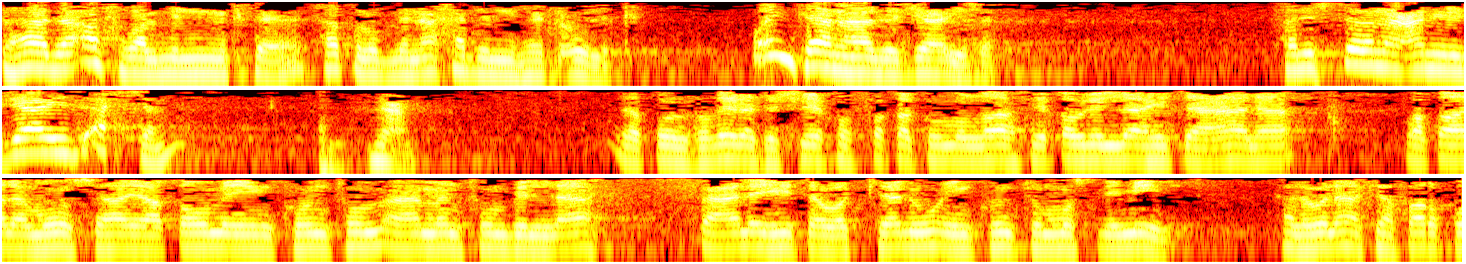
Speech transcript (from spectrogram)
فهذا أفضل من إنك تطلب من أحد انه يدعو لك وإن كان هذا جائزا. فالاستغناء عن الجائز أحسن. نعم. يقول فضيلة الشيخ وفقكم الله في قول الله تعالى وقال موسى يا قوم إن كنتم آمنتم بالله فعليه توكلوا إن كنتم مسلمين. هل هناك فرق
